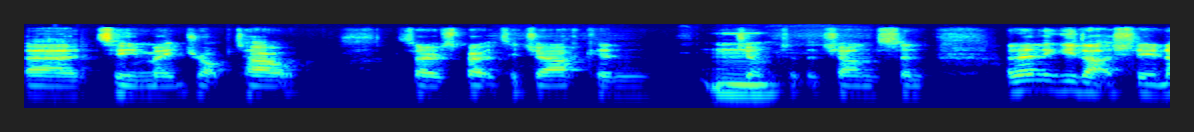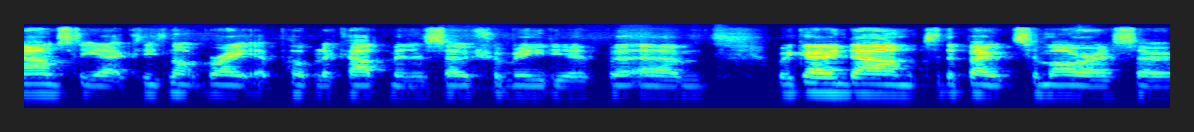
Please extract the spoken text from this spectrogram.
uh, teammate dropped out. So I spoke to Jack and mm. jumped at the chance. And I don't think he's actually announced it yet because he's not great at public admin and social media. But um, we're going down to the boat tomorrow, so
